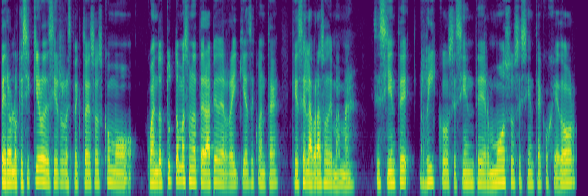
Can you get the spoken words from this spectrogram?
Pero lo que sí quiero decir respecto a eso es como cuando tú tomas una terapia de Reiki, haz de cuenta que es el abrazo de mamá. Se siente rico, se siente hermoso, se siente acogedor,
